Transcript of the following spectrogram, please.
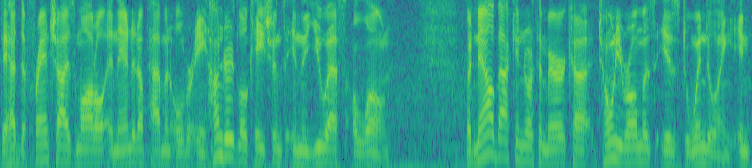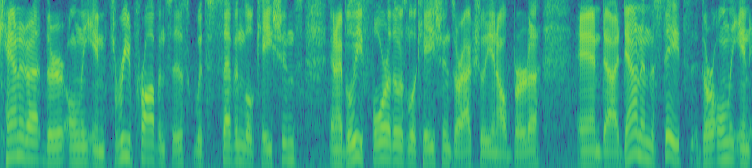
They had the franchise model and they ended up having over a hundred locations in the US alone. But now back in North America, Tony Roma's is dwindling. In Canada, they're only in three provinces with seven locations. And I believe four of those locations are actually in Alberta. And uh, down in the States, they're only in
